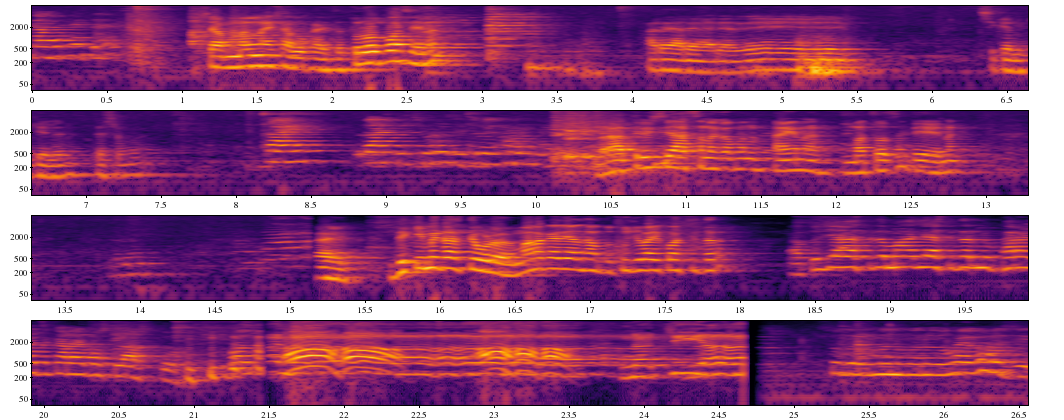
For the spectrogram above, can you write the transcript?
शाब नाही शाबू खायचं. तुला उपवास आहे ना? अरे अरे अरे अरे. चिकन केलं त्याच्यामुळे. रात्रीची असं नका पण आहे ना महत्वासाठी आहे ना. काय? दिकी मिनिट असते तेवढं मला काय द्यायला सांगतो? तुझी बायको असती तर? आ, तुझी असते तर माझी असते तर मी फराळाचं करायला बसलो असतो. बस. सुगरण म्हणून म्हणून होय भाऊजी.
